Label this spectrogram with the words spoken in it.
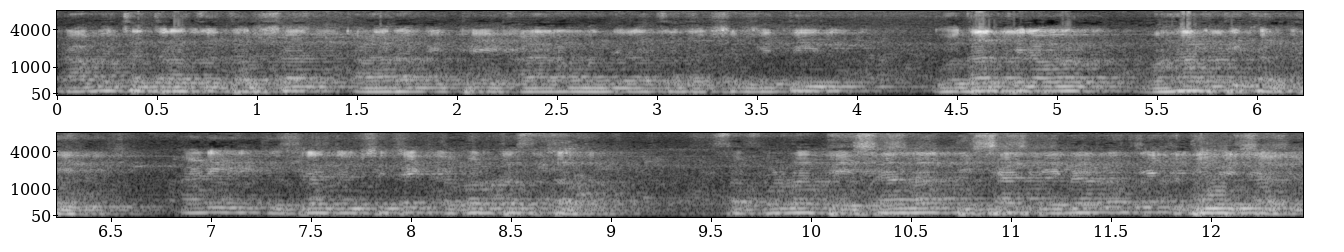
रामचंद्राचं दर्शन काळाराम येथे काळाराम मंदिराचं दर्शन घेतील. गोदा तीरावर महाआरती करतील. आणि दुसऱ्या दिवशी ते जबरदस्त संपूर्ण देशाला दिशा देणारं जे अधिवेशन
